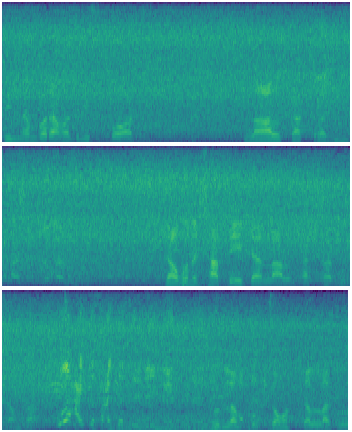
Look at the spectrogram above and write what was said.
তিন নম্বর আমাদের স্পট লাল কাঁকড়া বিচ যাবনের সাথে এটা লাল কাঁকড়া বিচ আমরা। ঘুরলাম খুব চমৎকার লাগল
